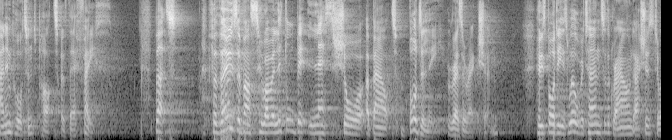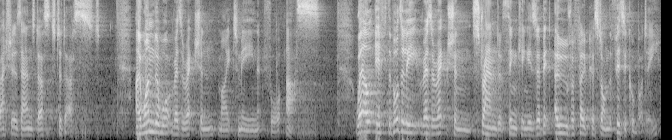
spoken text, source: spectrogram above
an important part of their faith. But for those of us who are a little bit less sure about bodily resurrection, whose bodies will return to the ground, ashes to ashes, and dust to dust, I wonder what resurrection might mean for us. Well, if the bodily resurrection strand of thinking is a bit over focused on the physical body,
